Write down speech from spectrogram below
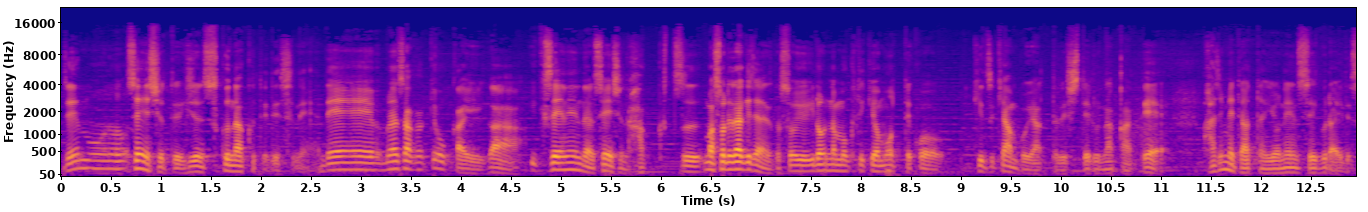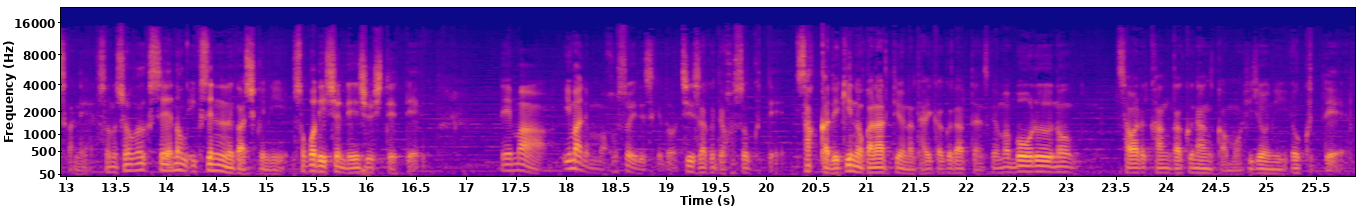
全盲の選手って非常に少なくてですね。で村坂協会が育成年代の選手の発掘、まあ、それだけじゃないですかそういういろんな目的を持ってこうキッズキャンプをやったりしてる中で初めて会ったの4年生ぐらいですかね。その小学生の育成年の合宿にそこで一緒に練習してて。でまあ今でも細いですけど小さくて細くてサッカーできるのかなっていうような体格だったんですけど、まあ、ボールの触る感覚なんかも非常に良くて。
